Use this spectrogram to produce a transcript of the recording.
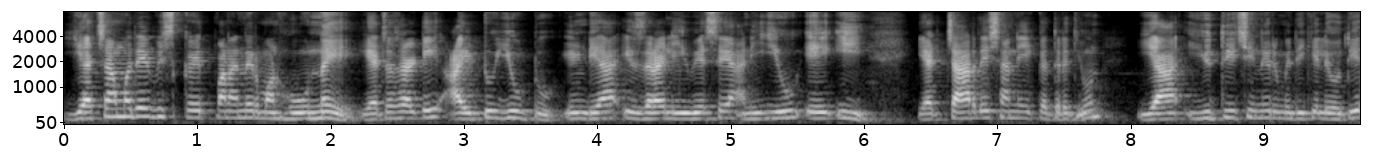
याच्यामध्ये विस्कळीतपणा निर्माण होऊ नये. याच्यासाठी I two U two India Israel U S A आणि यू ए ई या चार देशांनी एकत्रित येऊन या युतीची निर्मिती केली होती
